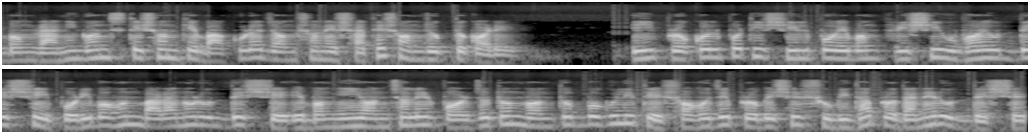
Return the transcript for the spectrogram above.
এবং রানীগঞ্জ স্টেশনকে বাঁকুড়া জংশনের সাথে সংযুক্ত করে। এই প্রকল্পটি শিল্প এবং কৃষি উভয় উদ্দেশ্যেই পরিবহন বাড়ানোর উদ্দেশ্যে এবং এই অঞ্চলের পর্যটন গন্তব্যগুলিতে সহজে প্রবেশের সুবিধা প্রদানের উদ্দেশ্যে।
